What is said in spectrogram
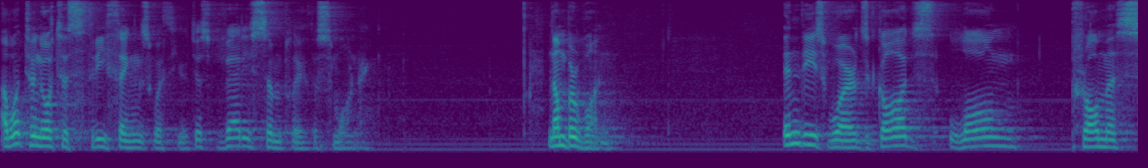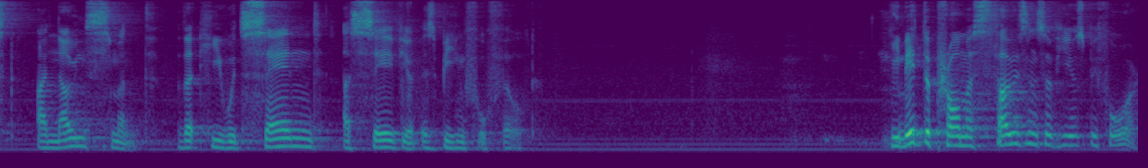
I want to notice three things with you, just very simply this morning. Number one, in these words, God's long promised announcement that he would send a Savior is being fulfilled. He made the promise thousands of years before.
